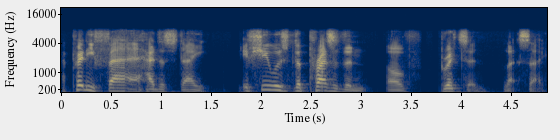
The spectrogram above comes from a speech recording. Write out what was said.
a pretty fair head of state. If she was the president of Britain, let's say,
